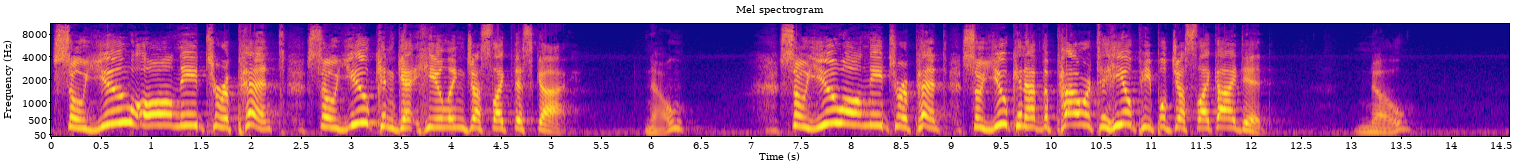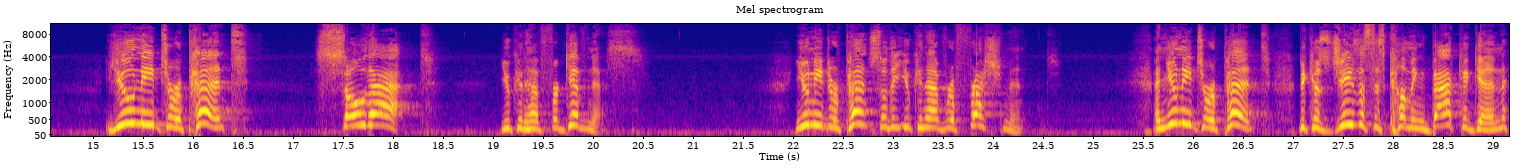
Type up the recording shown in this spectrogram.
So you all need to repent so you can get healing just like this guy. No. So you all need to repent so you can have the power to heal people just like I did. No. You need to repent so that you can have forgiveness. You need to repent so that you can have refreshment. And you need to repent because Jesus is coming back again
